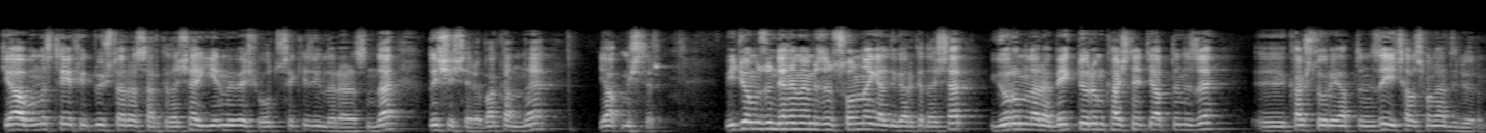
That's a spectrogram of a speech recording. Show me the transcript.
Cevabımız Tevfik Rüştü Aras arkadaşlar 25 ve 38 yılları arasında Dışişleri Bakanlığı yapmıştır. Videomuzun denememizin sonuna geldik arkadaşlar. Yorumlara bekliyorum kaç net yaptığınızı, e, kaç doğru yaptığınızı iyi çalışmalar diliyorum.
